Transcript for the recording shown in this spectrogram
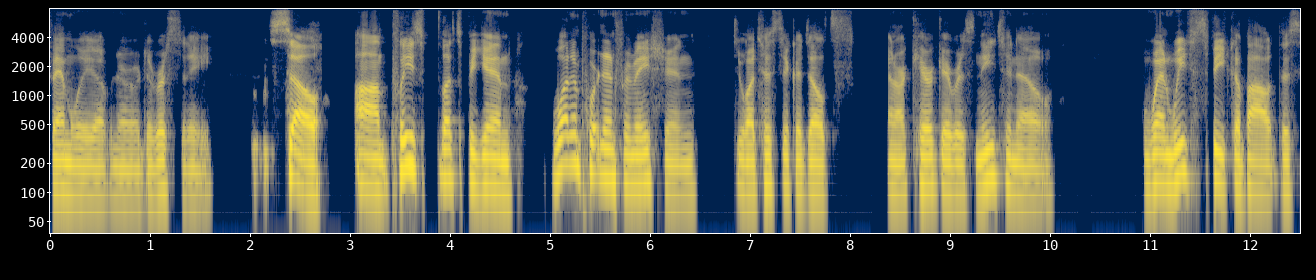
family of neurodiversity. So, um, please let's begin. What important information do autistic adults and our caregivers need to know when we speak about this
